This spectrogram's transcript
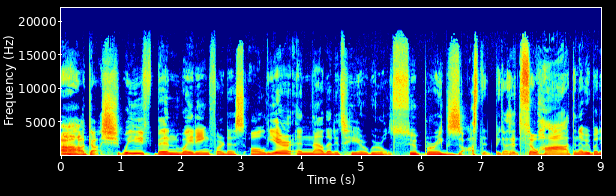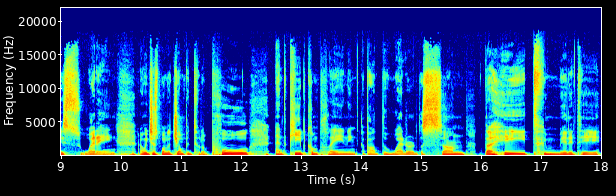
Oh gosh, we've been waiting for this all year, and now that it's here, we're all super exhausted because it's so hot and everybody's sweating, and we just want to jump into the pool and keep complaining about the weather, the sun, the heat, humidity,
